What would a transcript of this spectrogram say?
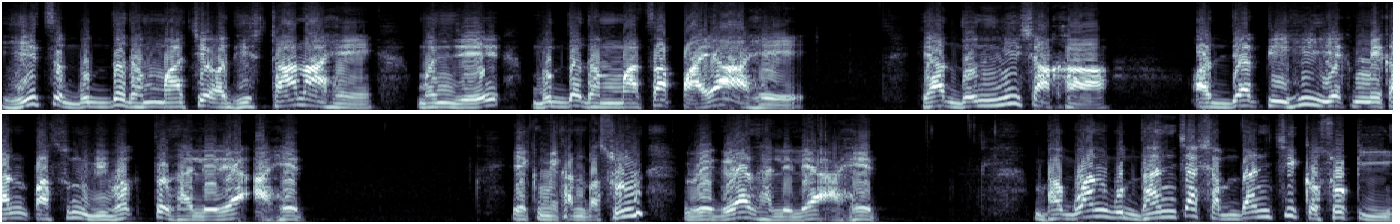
हीच बुद्ध धम्माचे अधिष्ठान आहे म्हणजे बुद्ध धम्माचा पाया आहे. ह्या दोन्ही शाखा अद्यापही एकमेकांपासून विभक्त झालेल्या आहेत. एकमेकांपासून वेगळ्या झालेल्या आहेत. भगवान बुद्धांच्या शब्दांची कसोटी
